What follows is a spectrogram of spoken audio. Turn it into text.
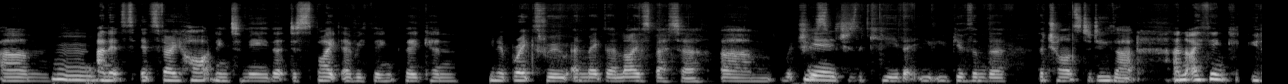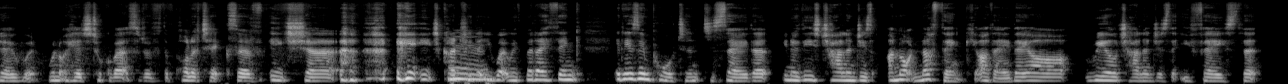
um, mm. and it's it's very heartening to me that despite everything they can you know break through and make their lives better um, which is yes. which is the key that you, you give them the the chance to do that. And I think you know we're, we're not here to talk about sort of the politics of each uh, each country mm. that you work with, but I think it is important to say that you know these challenges are not nothing, are they? They are real challenges that you face that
